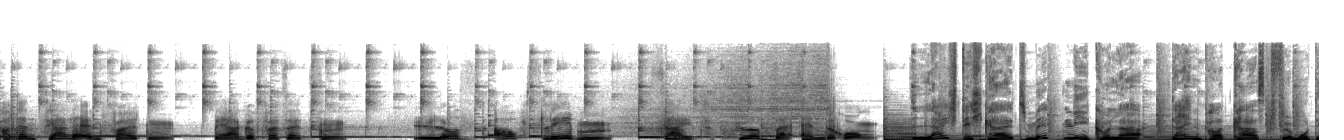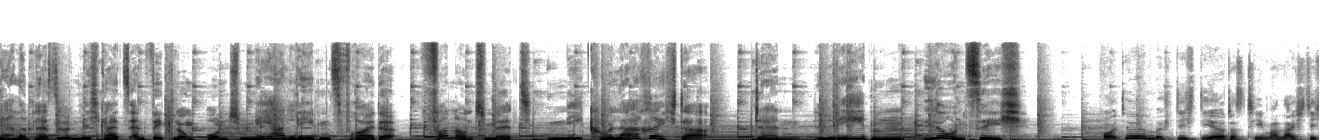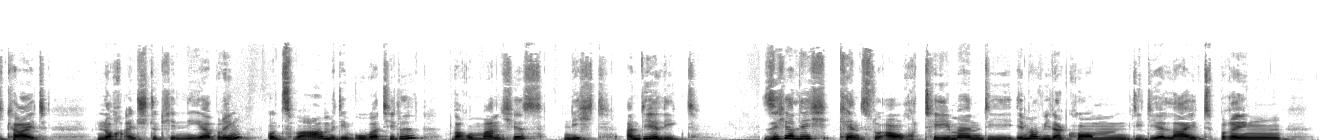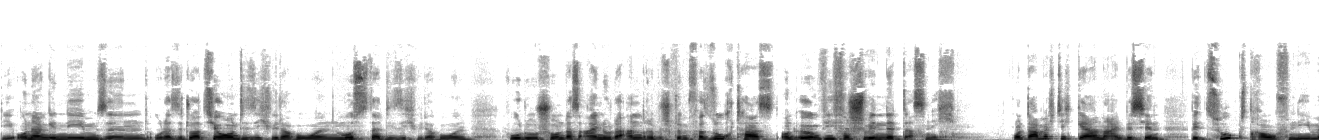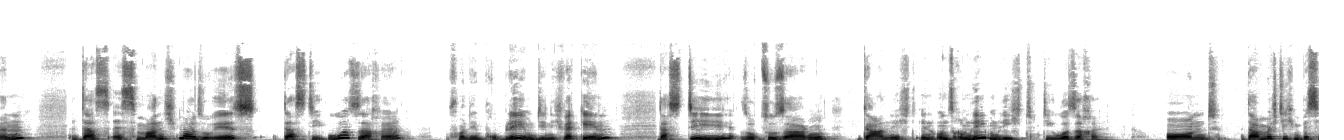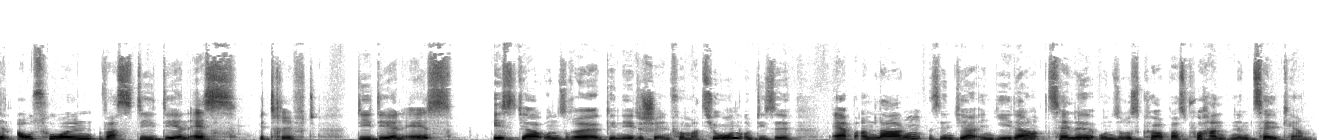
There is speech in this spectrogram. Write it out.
Potenziale entfalten, Berge versetzen, Lust aufs Leben, Zeit für Veränderung. Leichtigkeit mit Nicola, dein Podcast für moderne Persönlichkeitsentwicklung und mehr Lebensfreude. Von und mit Nicola Richter. Denn Leben lohnt sich. Heute möchte ich dir das Thema Leichtigkeit noch ein Stückchen näher bringen. Und zwar mit dem Obertitel Warum manches nicht an dir liegt. Sicherlich kennst du auch Themen, die immer wieder kommen, die dir Leid bringen, die unangenehm sind oder Situationen, die sich wiederholen, Muster, die sich wiederholen, wo du schon das eine oder andere bestimmt versucht hast und irgendwie verschwindet das nicht. Und da möchte ich gerne ein bisschen Bezug drauf nehmen, dass es manchmal so ist, dass die Ursache von den Problemen, die nicht weggehen, dass die sozusagen gar nicht in unserem Leben liegt, die Ursache. Und da möchte ich ein bisschen ausholen, was die DNS betrifft. Die DNS ist ja unsere genetische Information und diese Erbanlagen sind ja in jeder Zelle unseres Körpers vorhanden im Zellkern.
